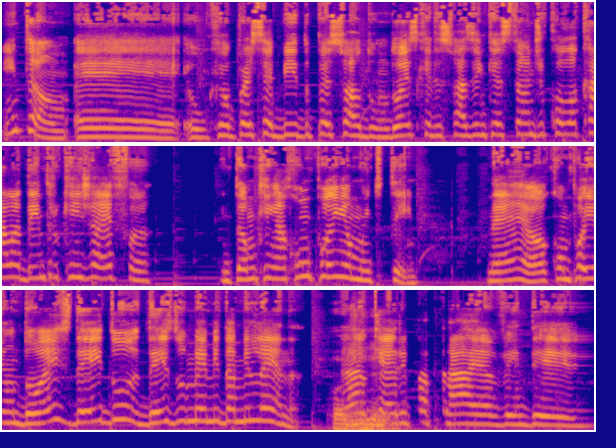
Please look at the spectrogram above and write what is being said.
Então, é, o que eu percebi do pessoal do 1-2 é que eles fazem questão de colocar lá dentro quem já é fã. Então, quem acompanha há muito tempo. Né? Eu acompanho um 2 desde, o- desde o meme da Milena. Pode Ah, eu crer, quero ir pra praia vender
